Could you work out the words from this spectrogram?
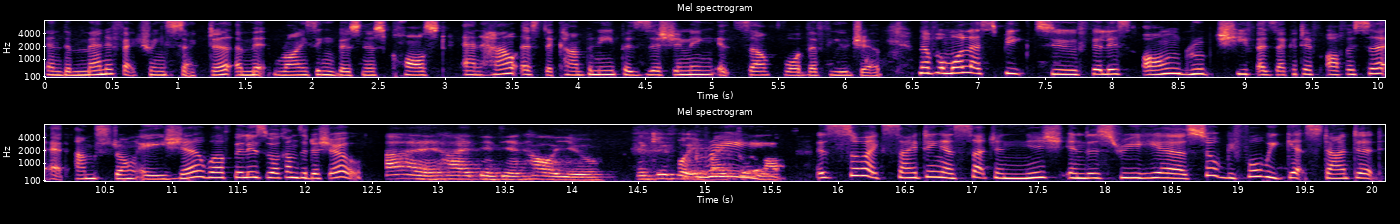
in the manufacturing sector amid rising business cost, and how is the company positioning itself for the future? Now, for more, let's speak to Phyllis Ong, Group Chief Executive Officer at Armstrong Asia. Well, Phyllis, welcome to the show. Hi, hi, Tian Tian. How are you? Thank you for inviting us. It's so exciting as such a niche industry here. So, before we get started,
